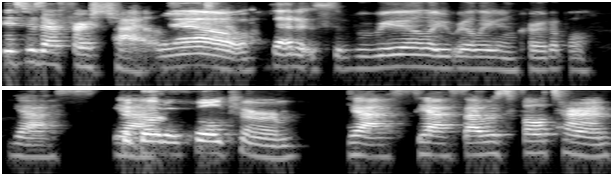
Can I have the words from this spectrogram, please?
This was our first child. Wow, that is really, really incredible. Yes. To go to full term. Yes, yes, I was full term,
